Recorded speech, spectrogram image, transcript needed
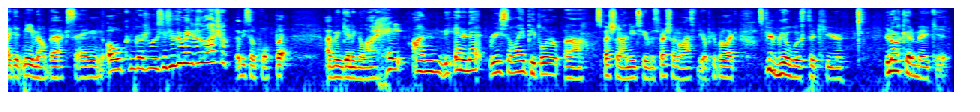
I get an email back saying, "Oh, congratulations, you can make it to the live show." That'd be so cool. But I've been getting a lot of hate on the internet recently. People, uh, especially on YouTube, especially in the last video, people are like, let's be realistic here. You're not gonna make it.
